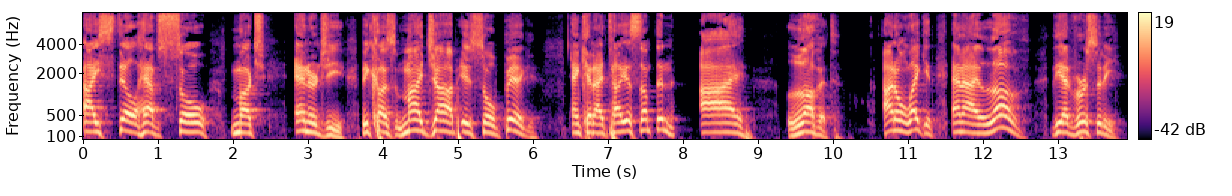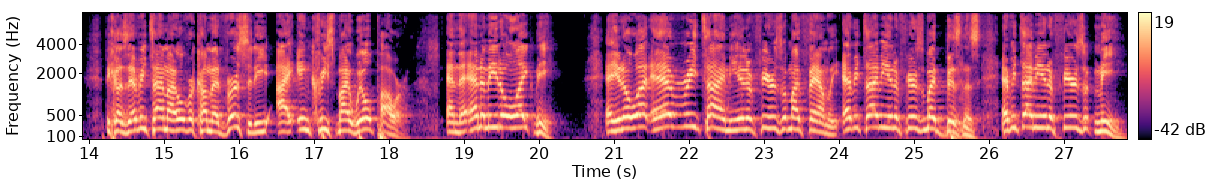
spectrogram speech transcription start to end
I still have so much energy because my job is so big. And can I tell you something? I love it. I don't like it. And I love the adversity because every time I overcome adversity, I increase my willpower and the enemy don't like me. And you know what? Every time he interferes with my family, every time he interferes with my business, every time he interferes with me,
